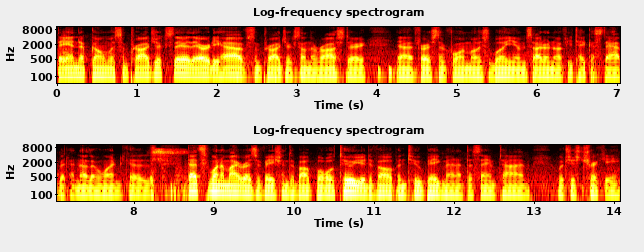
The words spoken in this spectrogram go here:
they end up going with some projects there. They already have some projects on the roster. Uh, first and foremost, Williams. I don't know if you take a stab at another one because that's one of my reservations about Bol, too. You're developing two big men at the same time, which is tricky.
